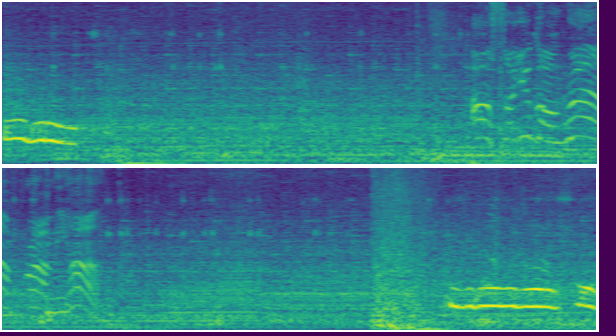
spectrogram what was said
Şimdi buraya gideceğim. Oh, so you gonna run from me, huh? Biz böyle böyle şey.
